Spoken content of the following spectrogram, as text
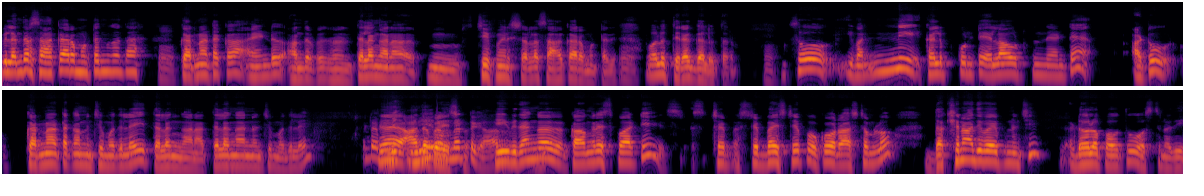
వీళ్ళందరి సహకారం ఉంటుంది కదా Hmm. కర్ణాటక అండ్ ఆంధ్రప్రదేశ్ తెలంగాణ చీఫ్ మినిస్టర్ల సహకారం ఉంటుంది. వాళ్ళు తిరగలుగుతారు. సో ఇవన్నీ కలుపుకుంటే ఎలా అవుతుంది అంటే అటు కర్ణాటక నుంచి మొదలై తెలంగాణ తెలంగాణ నుంచి మొదలై ఆంధ్రప్రదేశ్ ఈ విధంగా Congress party step step by step ఒక్కో రాష్ట్రంలో దక్షిణాది వైపు నుంచి డెవలప్ అవుతూ వస్తున్నది.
